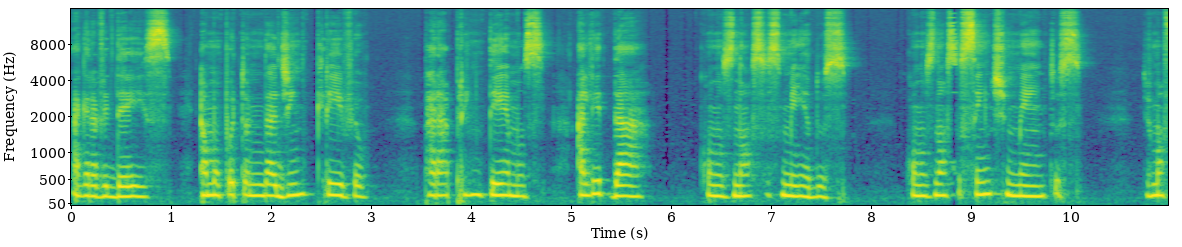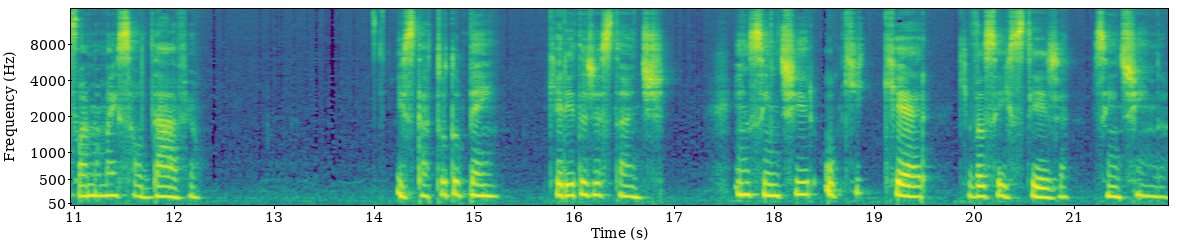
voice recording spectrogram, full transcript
A gravidez é uma oportunidade incrível para aprendermos a lidar com os nossos medos, com os nossos sentimentos de uma forma mais saudável Está tudo bem, querida gestante, em sentir o que quer que você esteja sentindo.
